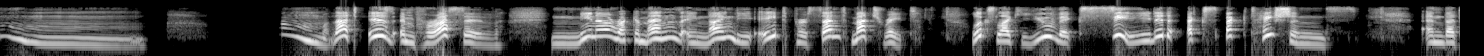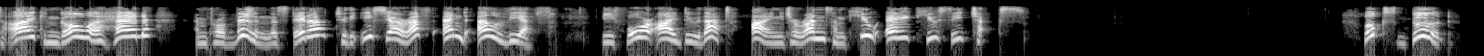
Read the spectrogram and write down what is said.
Hmm. Hmm, that is impressive. NENA recommends a 98% match rate. Looks like you've exceeded expectations. And that I can go ahead and provision this data to the ECRF and LVF. Before I do that, I need to run some QA/QC checks. Looks good.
